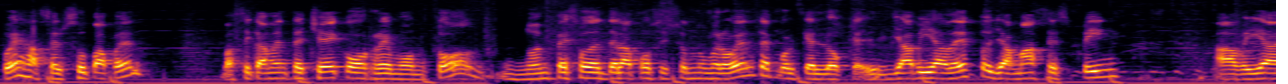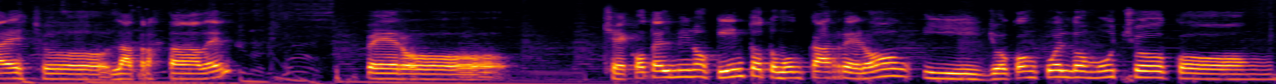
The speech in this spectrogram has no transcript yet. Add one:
pues hacer su papel. Básicamente Checo remontó, no empezó desde la posición número 20 porque lo que él ya había de esto, ya más spin había hecho la trastada de él, pero Checo terminó quinto, tuvo un carrerón y yo concuerdo mucho con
